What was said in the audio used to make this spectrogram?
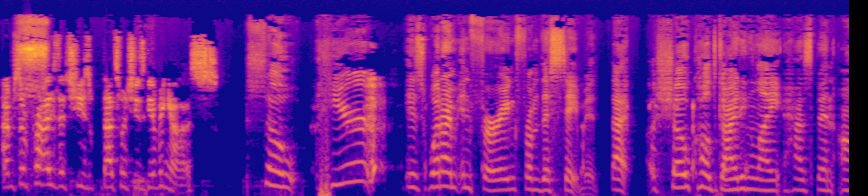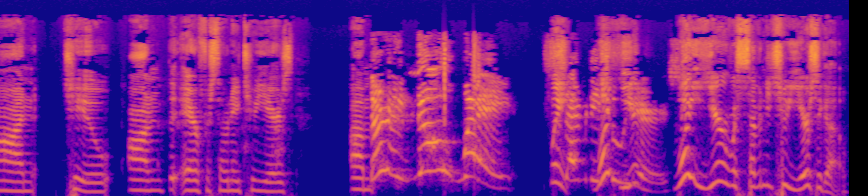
I'm surprised that she's that's what she's giving us. So here is what I'm inferring from this statement that a show called Guiding Light has been on to on the air for 72 years. Um, There ain't no way. Wait, 72 what year- years. what year was 72 years ago?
